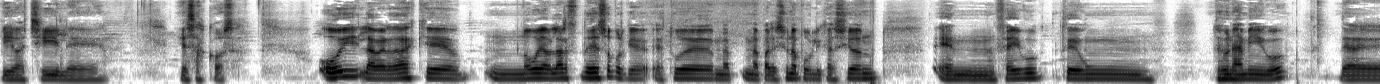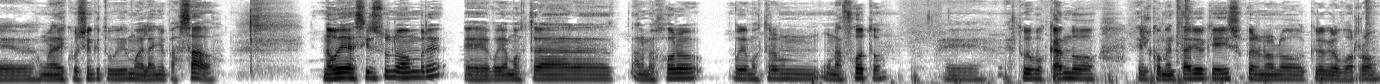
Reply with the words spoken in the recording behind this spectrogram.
viva Chile y esas cosas. Hoy la verdad es que mm, no voy a hablar de eso porque estuve me, me apareció una publicación en Facebook de un, de un amigo, de una discusión que tuvimos el año pasado. No voy a decir su nombre, eh, voy a mostrar, a lo mejor voy a mostrar una foto. Eh, estuve buscando el comentario que hizo, pero no lo creo que lo borró.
